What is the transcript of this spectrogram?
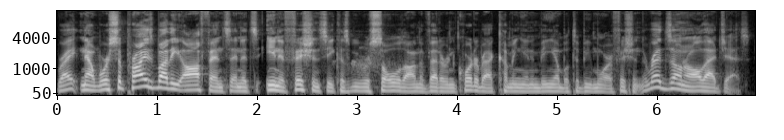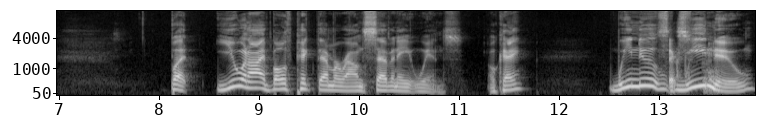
right? Now we're surprised by the offense and its inefficiency because we were sold on the veteran quarterback coming in and being able to be more efficient in the red zone and all that jazz. But you and I both picked them around seven, eight wins. Okay. We knew Six, we knew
